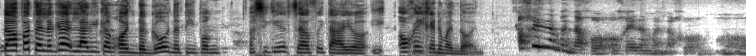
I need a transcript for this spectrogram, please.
dapat talaga lagi kang on the go na tipong, ah, sige, selfie tayo. Okay ka naman doon. Okay naman ako, okay naman ako. Oo.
